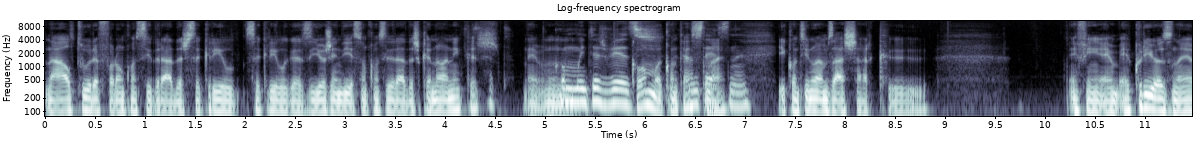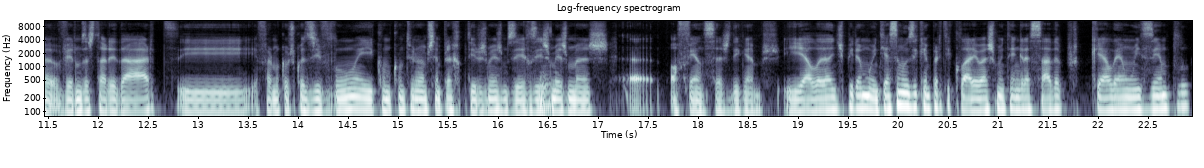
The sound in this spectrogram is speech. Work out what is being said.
na altura foram consideradas sacríl, sacrílegas e hoje em dia são consideradas canónicas. Né? Como muitas vezes. Como acontece, acontece não é? Não é? E continuamos a achar que enfim, é, é, curioso não é? vermos a história da arte e a forma como as coisas evoluem e como continuamos sempre a repetir os mesmos erros Sim. e as mesmas uh, ofensas, digamos. E ela inspira muito. E essa música em particular eu acho muito engraçada porque ela é um exemplo,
